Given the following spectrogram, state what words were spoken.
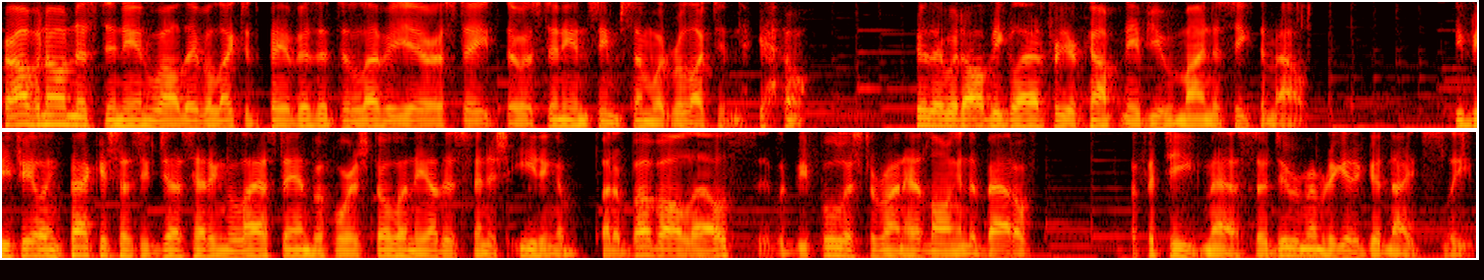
For Alphinaud and Estinian, well, they've elected to pay a visit to the Leveilleur estate, though Estinian seems somewhat reluctant to go. Sure, they would all be glad for your company if you would mind to seek them out. You'd be feeling peckish, I suggest heading to last stand before Stola and the others finish eating, but above all else, it would be foolish to run headlong into battle a fatigued mess, so do remember to get a good night's sleep.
